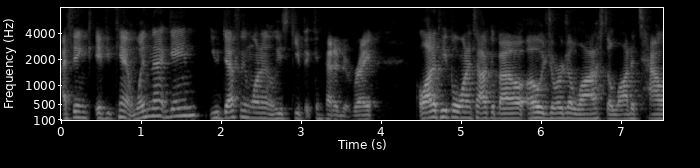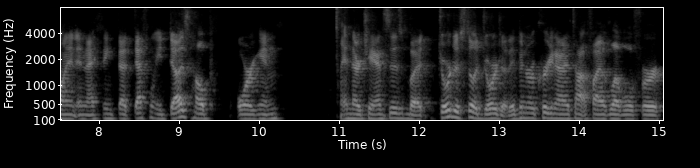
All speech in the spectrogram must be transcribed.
I think if you can't win that game, you definitely want to at least keep it competitive, right? A lot of people want to talk about, oh, Georgia lost a lot of talent. And I think that definitely does help Oregon and their chances. But Georgia's still Georgia. They've been recruiting at a top five level for,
